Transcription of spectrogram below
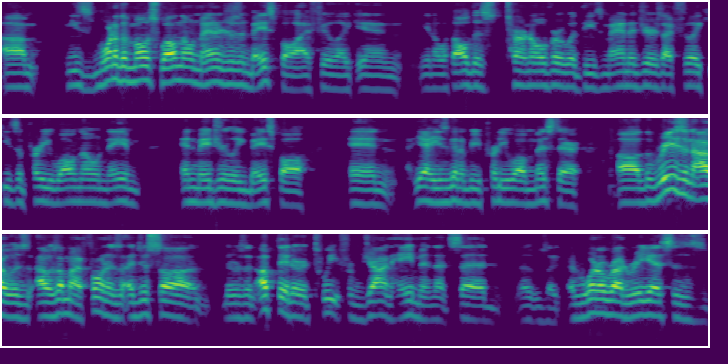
um, he's one of the most well known managers in baseball. I feel like, in you know, with all this turnover with these managers, I feel like he's a pretty well known name in Major League Baseball. And yeah, he's going to be pretty well missed there. Uh, the reason I was I was on my phone is I just saw there was an update or a tweet from Jon Heyman that said it was like Eduardo Rodriguez is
